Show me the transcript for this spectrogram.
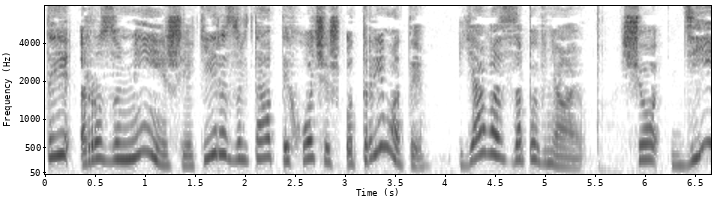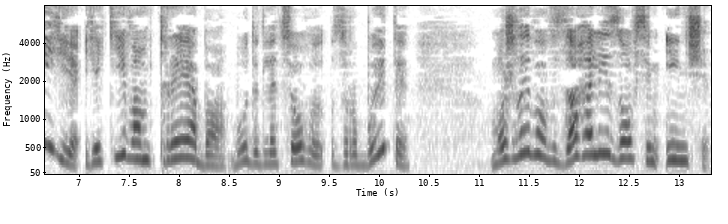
ти розумієш, який результат ти хочеш отримати, я вас запевняю, що дії, які вам треба буде для цього зробити, можливо, взагалі зовсім інші.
